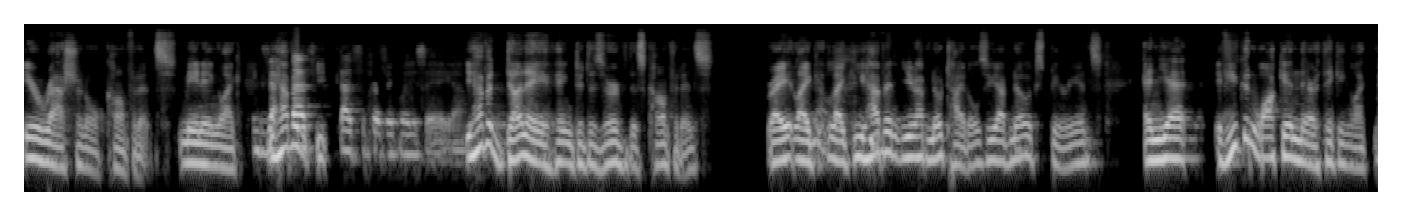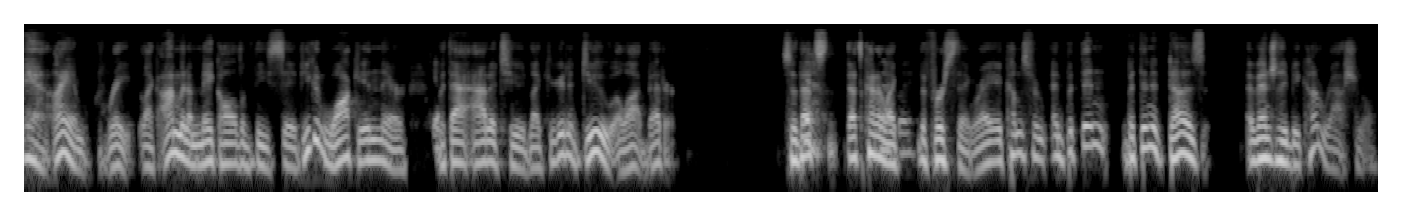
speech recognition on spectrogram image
irrational confidence, meaning like exactly. you haven't. That's, that's the perfect way to say it. Yeah. You haven't done anything to deserve this confidence, right? Like no. like you haven't. You have no titles. You have no experience. And yet, if you can walk in there thinking like, man, I am great. Like I'm going to make all of these saves. You can walk in there with that attitude, like you're going to do a lot better. So that's yeah, that's kind of exactly. like the first thing, right? It comes from and but then but then it does eventually become rational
